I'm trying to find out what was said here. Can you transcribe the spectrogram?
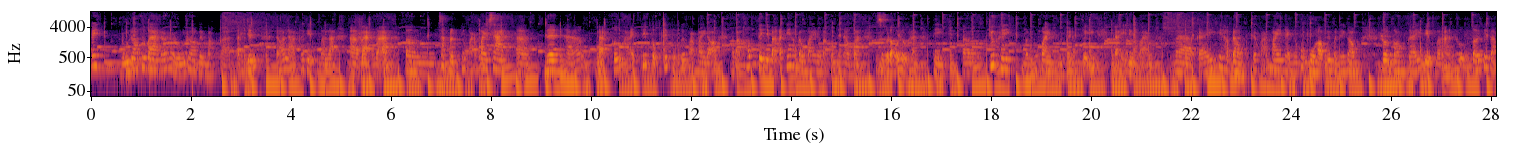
Cái rủi ro thứ ba đó là rủi ro về mặt à, tài chính. Đó là cái việc mà là à, bạn đã um, xác định cái khoản vay sai à, nên hả bạn cứ phải tiếp tục tiếp tục cái khoản vay đó. Và bạn không tin như bạn đã ký hợp đồng vay rồi bạn không thể nào mà sửa đổi được ha. Thì uh, trước khi mình muốn vay thì mình phải đọc kỹ cái điều khoản và cái cái hợp đồng cái khoản vay này nó có phù hợp với mình hay không. Rồi còn cái việc mà ảnh hưởng tới cái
